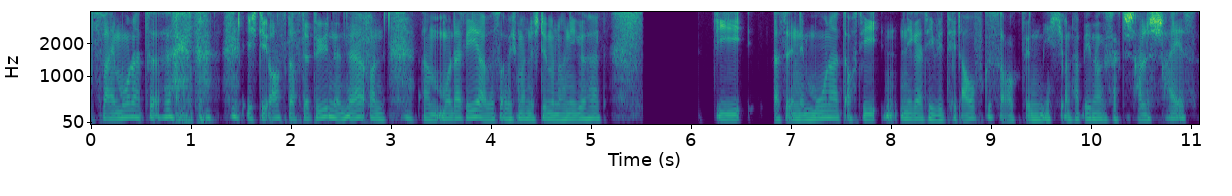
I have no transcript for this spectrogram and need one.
zwei Monate, ich stehe oft auf der Bühne ne, und ähm, moderiere, aber so habe ich meine Stimme noch nie gehört. Die, also in dem Monat auch die Negativität aufgesaugt in mich und habe immer gesagt, das ist alles scheiße.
